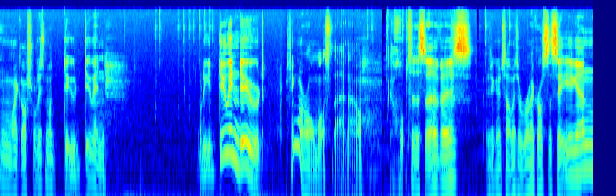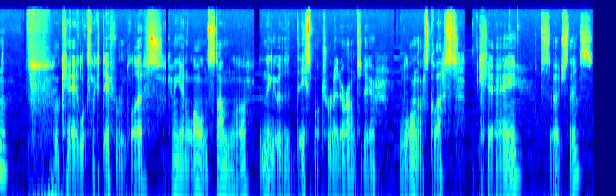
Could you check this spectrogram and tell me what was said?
Oh my gosh, what is my dude doing? What are you doing, dude? I think we're almost there now. Go up to the surface. Is he going to tell me to run across the city again? Okay, it looks like a different place. Kind of getting low on stamina. Didn't think there was this much running around to do. Long ass quest. Okay. Search this.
